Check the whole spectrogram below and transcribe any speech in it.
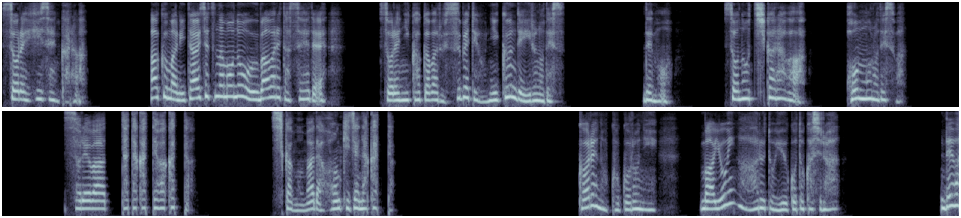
それ以前から。悪魔に大切なものを奪われたせいでそれに関わる全てを憎んでいるのです。でもその力は本物ですわ。それは戦って分かった。しかもまだ本気じゃなかった。彼の心に迷いがあるということかしら。では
